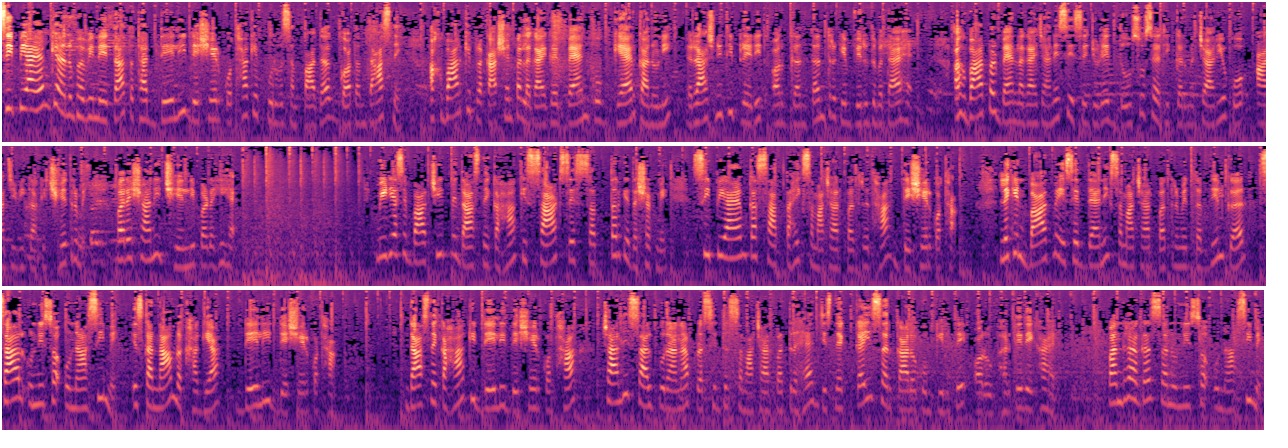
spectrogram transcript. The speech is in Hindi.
सीपीआईएम के अनुभवी नेता तथा डेली देशेर कोथा के पूर्व संपादक गौतम दास ने अखबार के प्रकाशन पर लगाए गए बैन को गैर कानूनी राजनीति प्रेरित और गणतंत्र के विरुद्ध बताया है। अखबार पर बैन लगाए जाने से इससे जुड़े 200 से अधिक कर्मचारियों को आजीविका के क्षेत्र में परेशानी झेलनी पड़ रही है। मीडिया से बातचीत में दास ने कहा कि 60 से 70 के दशक में सीपीआईएम का साप्ताहिक समाचार पत्र था देशेर को था। लेकिन बाद में इसे दैनिक समाचार पत्र में तब्दील कर साल उन्नीस सौ उनासी में इसका नाम रखा गया डेली देशेर को था। दास ने कहा कि डेली देशेर को था 40 साल पुराना प्रसिद्ध समाचार पत्र है, जिसने कई सरकारों को गिरते और उभरते देखा है। 15 अगस्त सन उन्नीस सौ उनासी में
